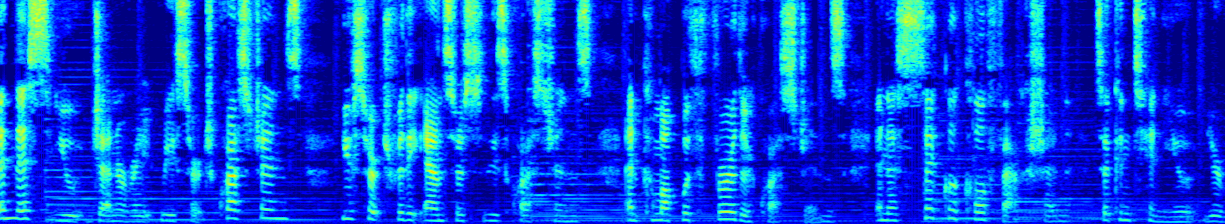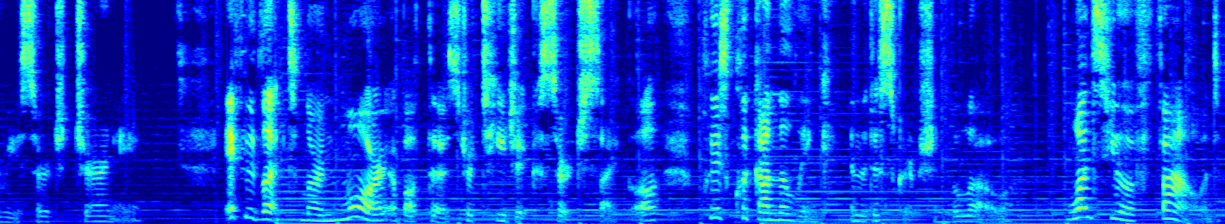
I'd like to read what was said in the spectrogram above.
In this, you generate research questions, you search for the answers to these questions, and come up with further questions in a cyclical fashion to continue your research journey. If you'd like to learn more about the strategic search cycle, please click on the link in the description below. Once you have found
